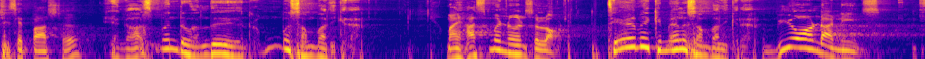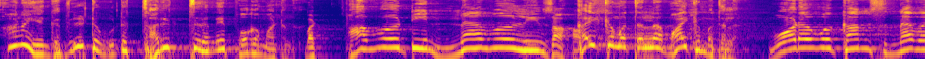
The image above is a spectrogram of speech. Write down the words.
She said, Pastor, எங்க ஹஸ்பண்ட் வந்து ரொம்ப சம்பாதிக்கிறார். my husband earns a lot, தேவைக்கு மேல சம்பாதிக்கிறார். Beyond our needs. ஆனா எங்க வீட்டை விட்டு சரித்திரமே போக மாட்டேங்குது. But poverty never leaves our house. கைக்கு மத்தல்ல வாய்க்கு மத்தல்ல Whatever comes never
